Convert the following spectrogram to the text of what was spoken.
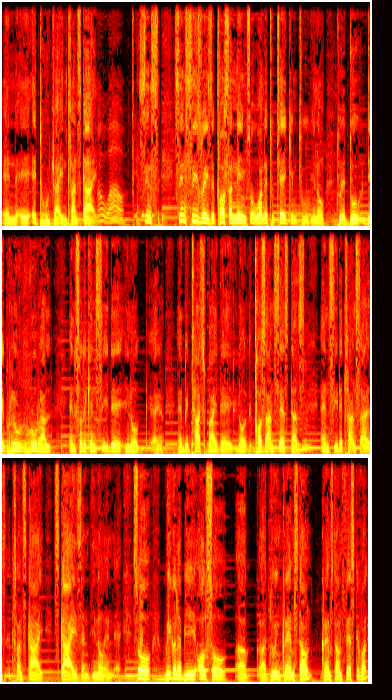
in Etuja in Transkei Oh, wow. since since Sizwe is a Xhosa name, so we wanted to take him to you know to the deep rural, and so they can see the you know uh, and be touched by the you know the Xhosa ancestors and see the trans Transkei skies and you know and uh, so we're gonna be also uh, uh, doing Grahamstown Grahamstown Festival.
